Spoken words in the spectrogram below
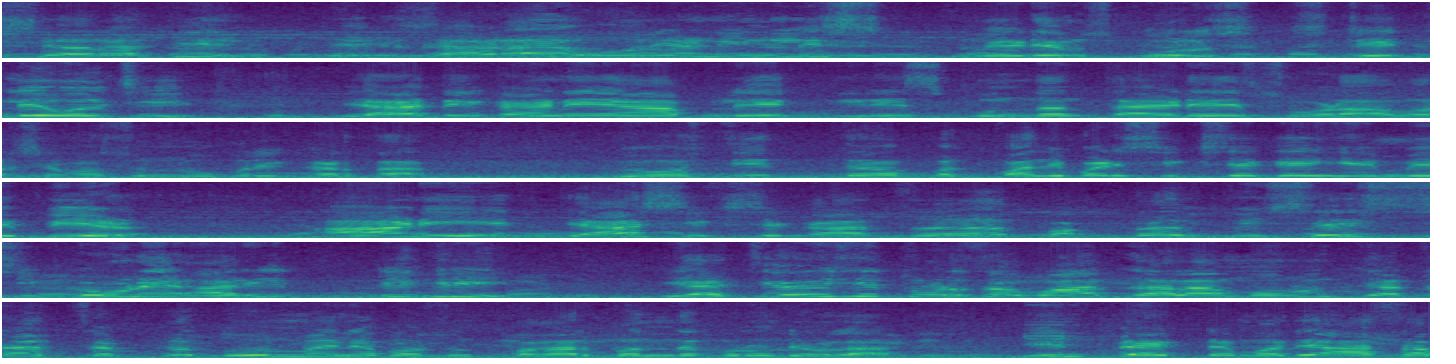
शहरातील एक शाळा आहे Orion English medium school state लेवलची. या ठिकाणी आपले गिरीश कुंदन तायडे सोळा वर्षापासून नोकरी करतात. व्यवस्थित क्वालिफाईड शिक्षक आहे एम ए बी एड आणि त्या शिक्षकाचं फक्त विशेष शिकवणे आणि डिग्री याच्याविषयी थोडासा वाद झाला म्हणून त्याचा चक्क दोन महिन्यापासून पगार बंद करून ठेवला. इनफॅक्टमध्ये असा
